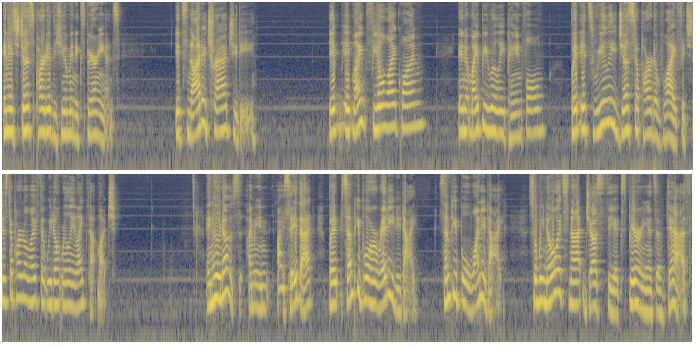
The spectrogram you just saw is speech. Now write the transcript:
And it's just part of the human experience. It's not a tragedy. It, it might feel like one, and it might be really painful, but it's really just a part of life. It's just a part of life that we don't really like that much. And who knows? I mean, I say that, but some people are ready to die. Some people want to die. So we know it's not just the experience of death,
